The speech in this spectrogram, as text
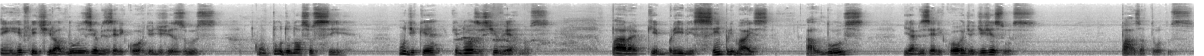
em refletir a luz e a misericórdia de Jesus com todo o nosso ser, onde quer que nós estivermos, para que brilhe sempre mais a luz e a misericórdia de Jesus. Paz a todos.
